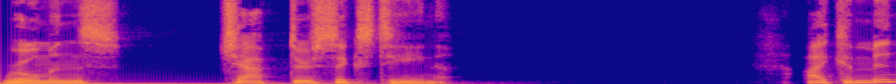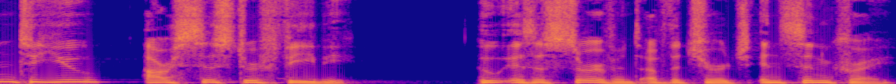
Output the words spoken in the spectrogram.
Romans chapter 16. I commend to you our sister Phoebe, who is a servant of the church in Cenchreae.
